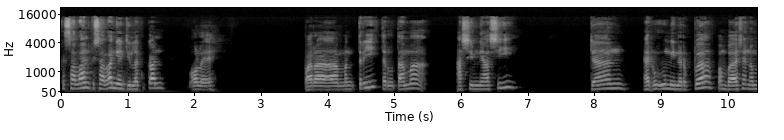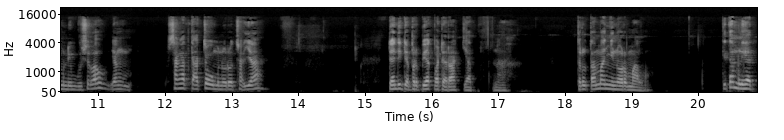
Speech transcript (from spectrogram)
kesalahan-kesalahan yang dilakukan oleh para menteri terutama asimniasi dan RUU Minerba pembahasan Omnibus Law yang sangat kacau menurut saya dan tidak berpihak pada rakyat. Nah, terutama new normal. Kita melihat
